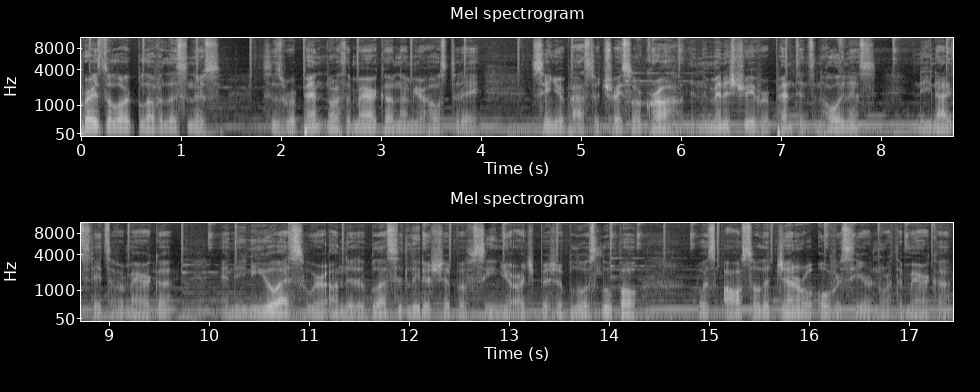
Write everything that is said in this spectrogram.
Praise the Lord, beloved listeners. This is Repent North America, and I'm your host today, Senior Pastor Trace Lacroix in the Ministry of Repentance and Holiness in the United States of America. And in the U.S., we're under the blessed leadership of Senior Archbishop Louis Lupo, who is also the General Overseer in North America.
